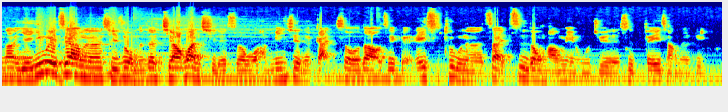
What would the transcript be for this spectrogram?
那也因为这样呢，其实我们在交换骑的时候，我很明显的感受到这个 S Two 呢，在制动方面，我觉得是非常的厉害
